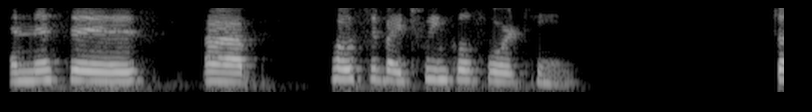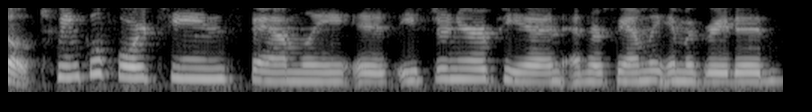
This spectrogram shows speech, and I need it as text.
And this is uh, posted by Twinkle14. So, Twinkle 14's family is Eastern European, and her family immigrated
